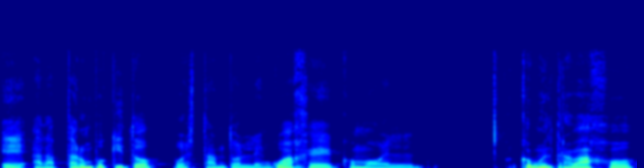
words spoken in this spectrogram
eh, adaptar un poquito, pues tanto el lenguaje como el, como el trabajo,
